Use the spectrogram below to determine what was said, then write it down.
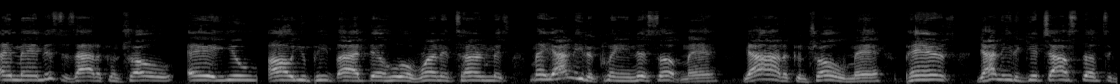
Hey man, this is out of control. AU, all you people out there who are running tournaments, man, y'all need to clean this up, man. Y'all out of control, man. Parents, y'all need to get y'all stuff together.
